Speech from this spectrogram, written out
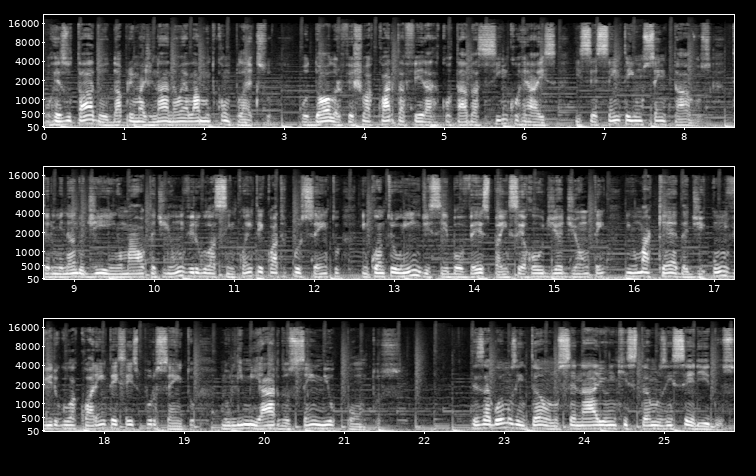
O resultado, dá para imaginar, não é lá muito complexo. O dólar fechou a quarta-feira cotado a R$ 5,61, terminando o dia em uma alta de 1,54%, enquanto o índice Bovespa encerrou o dia de ontem em uma queda de 1,46%, no limiar dos 100 mil pontos. Desaguamos então no cenário em que estamos inseridos.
